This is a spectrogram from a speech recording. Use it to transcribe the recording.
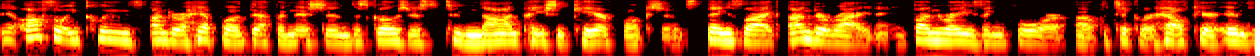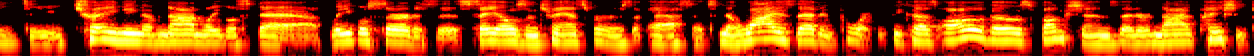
it also includes under a HIPAA definition disclosures to non-patient care functions, things like underwriting, fundraising for a particular healthcare entity, training of non legal staff, legal services, sales and transfers of assets. Now, why is that important? Because all of those functions that are non patient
